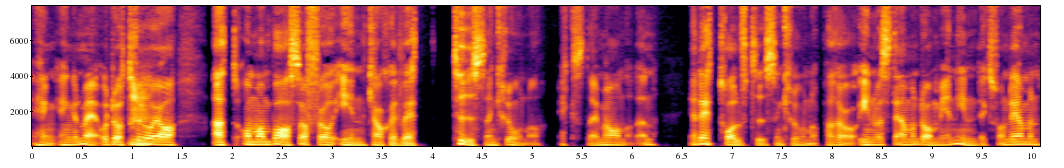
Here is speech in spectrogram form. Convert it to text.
Häng, hänger du med? Och då tror Mm. jag att om man bara så får in kanske du vet, tusen kronor extra i månaden, ja det är 12 000 kronor per år. Investerar man dem i en indexfond, ja men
